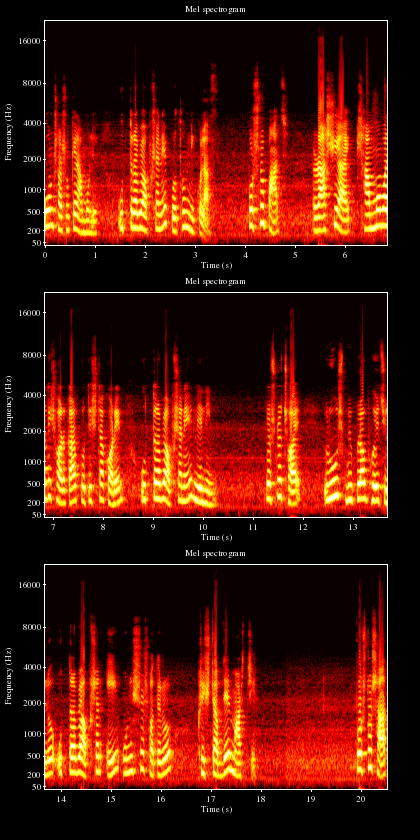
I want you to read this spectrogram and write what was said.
কোন শাসকের আমলে? উত্তর হবে অপশানে প্রথম নিকোলাস। প্রশ্ন পাঁচ, রাশিয়ায় সাম্যবাদী সরকার প্রতিষ্ঠা করেন, উত্তর হবে অপশানে লেনিন। প্রশ্ন ছয়, রুশ বিপ্লব হয়েছিল, উত্তর হবে অপশান এ উনিশশো সতেরো খ্রিস্টাব্দের মার্চে। প্রশ্ন সাত,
